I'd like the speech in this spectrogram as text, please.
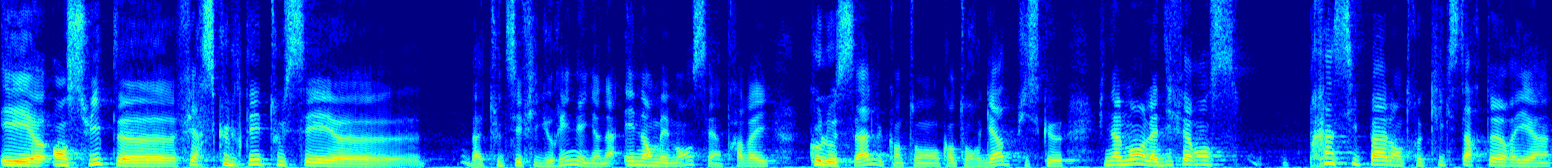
et ensuite faire sculpter bah, toutes ces figurines, et il y en a énormément, c'est un travail colossal quand on regarde, puisque finalement la différence principale entre Kickstarter et un,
